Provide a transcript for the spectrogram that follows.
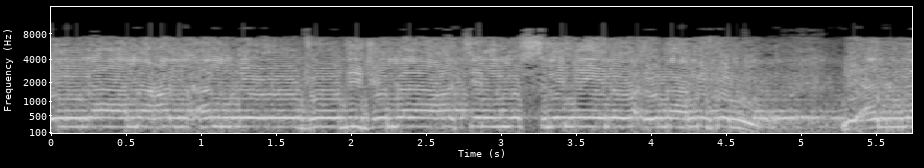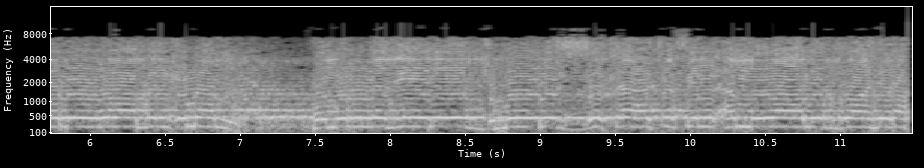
إلا مع الأمن ووجود جماعة المسلمين وإمامهم لأن نواب الإمام هم الذين يجبون الزكاة في الأموال الظاهرة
